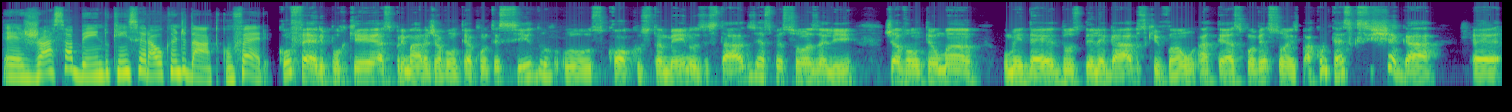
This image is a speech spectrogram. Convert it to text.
é, já sabendo quem será o candidato. Confere? Confere, porque as primárias já vão ter acontecido, os cocos também nos estados e as pessoas ali já vão ter uma, uma ideia dos delegados que vão até as convenções. Acontece que se chegar é,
